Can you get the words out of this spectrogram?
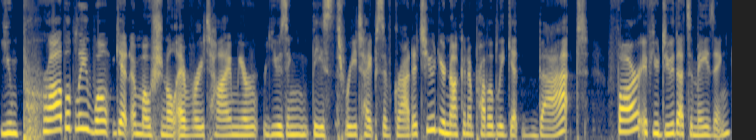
You probably won't get emotional every time you're using these three types of gratitude. You're not going to probably get that far. If you do, that's amazing.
